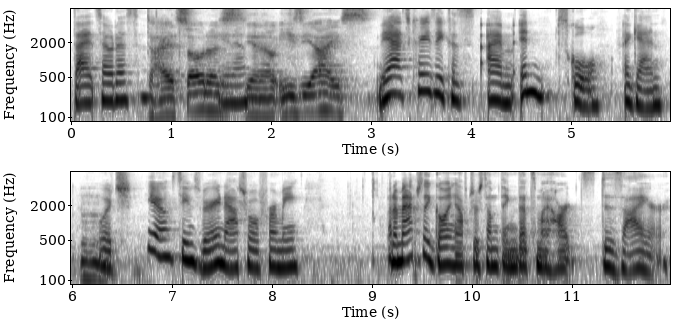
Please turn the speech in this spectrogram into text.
Diet sodas. Diet sodas, you know, you know easy ice. Yeah, it's crazy because I'm in school again, mm-hmm. which, you know, seems very natural for me. But I'm actually going after something that's my heart's desire.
